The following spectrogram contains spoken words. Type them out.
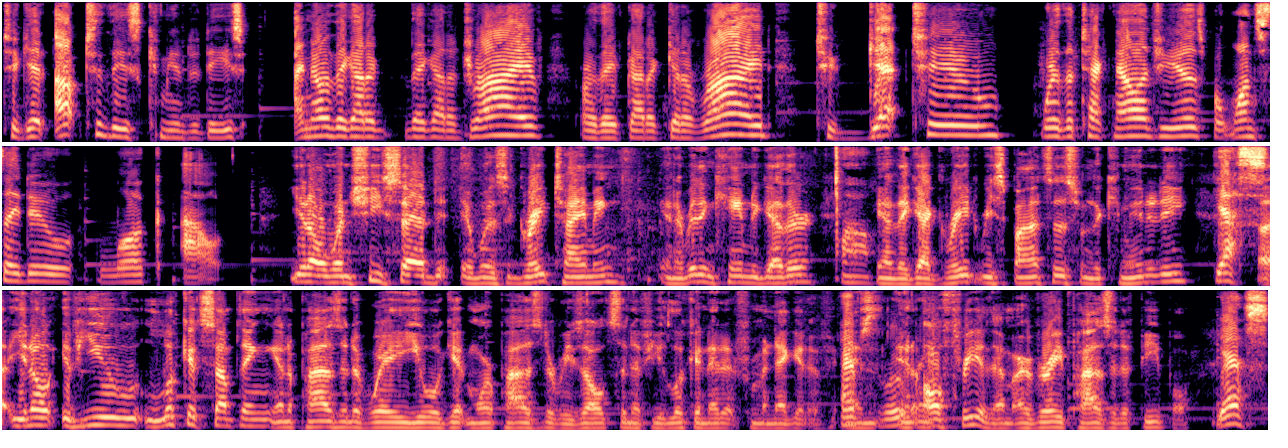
to get out to these communities. I know they gotta they gotta drive or they've gotta get a ride to get to where the technology is, but once they do, look out. You know, when she said it was great timing and everything came together Wow. and they got great responses from the community, Yes. uh, you know, if you look at something in a positive way, you will get more positive results than if you're looking at it from a negative. And- Absolutely. And, all three of them are very positive people. Yes.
